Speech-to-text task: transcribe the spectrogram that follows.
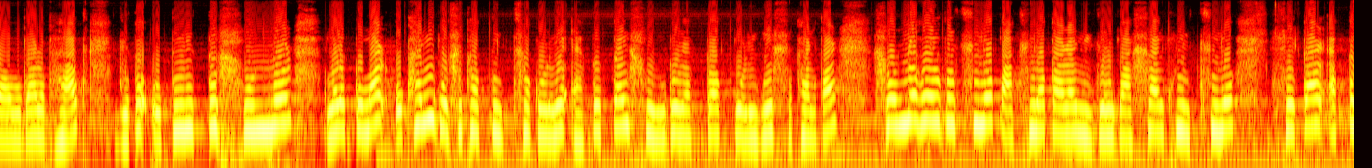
গঙ্গার ঘাট, যেটা অতিরিক্ত সুন্দর। মানে তোমার ওখানেই বসে থাকতে ইচ্ছা করবে, এতটাই সুন্দর একটা পরিবেশ সেখানকার। সন্ধ্যে হয়ে গেছিল, পাখিরা তারা নিজের বাসায় ফিরছিল। সেটার একটা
